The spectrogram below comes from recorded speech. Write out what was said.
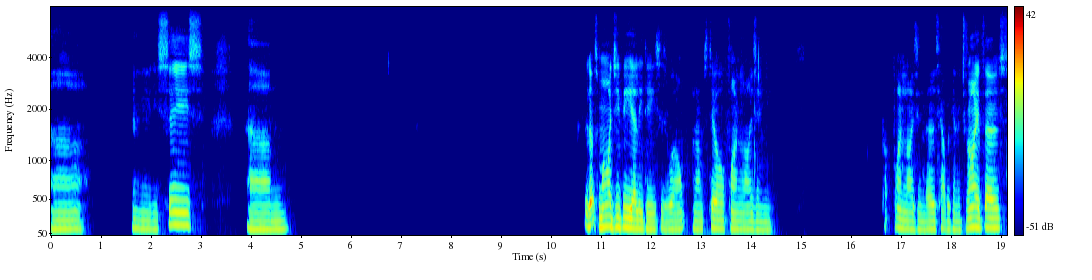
Uh, ADCs. Um, we've got some RGB LEDs as well, and I'm still finalizing finalizing those, how we're going to drive those.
